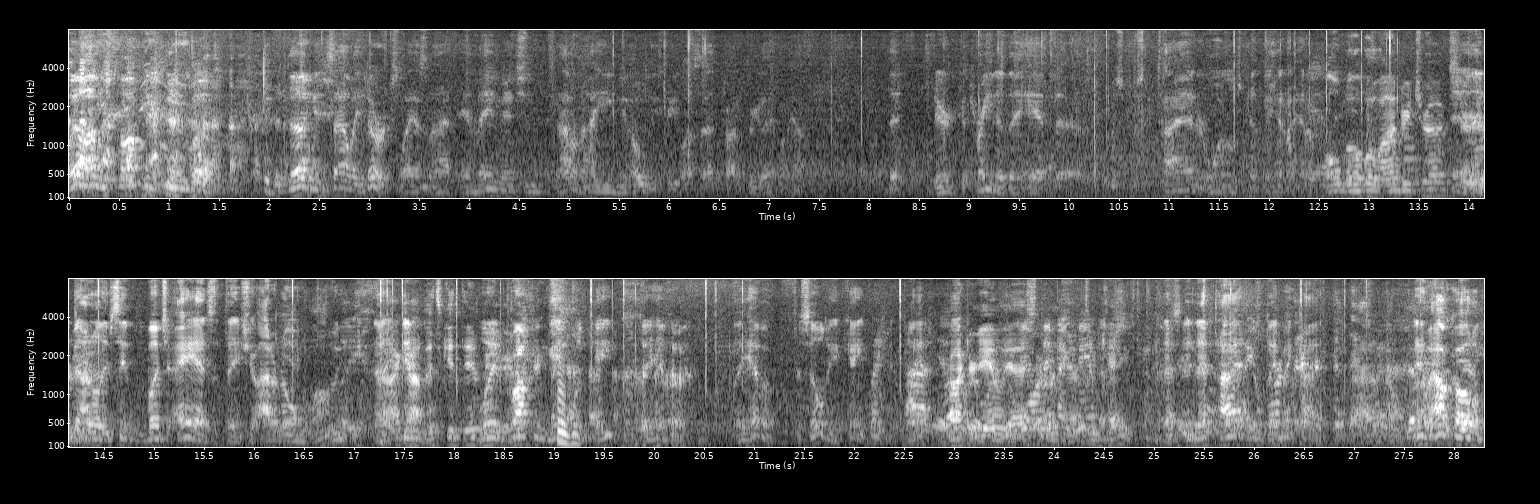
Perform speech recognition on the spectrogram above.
Well, I was talking to, uh, to Doug and Sally Dirks last night, and they mentioned, and I don't know how you can get hold of these people, I said I'd try to figure that one out. That during Katrina, they had, uh, was, was Tide or one of those companies, had a, had a mobile. Mobile laundry trucks? Yeah, they- I know they've seen a bunch of ads that they show, I don't know who. now, I got. Let's get them Well, in in here. Procter and Gamble in Cape, they have a, they have a facility in Cape. Procter Gamble, yeah, I still got some cake. That's, isn't that Tide, don't they make Tide? Anyway, I'll call them,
